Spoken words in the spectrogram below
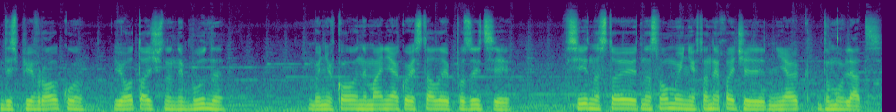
десь півроку, його точно не буде, бо ні в кого немає ніякої сталої позиції. Всі настоюють на своєму і ніхто не хоче ніяк домовлятися.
